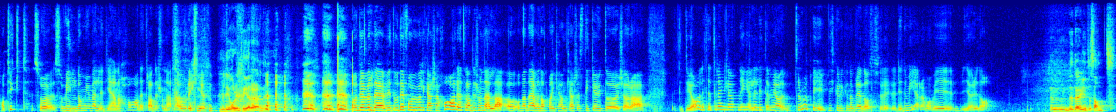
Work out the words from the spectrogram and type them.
har- tyckt så, så vill de ju väldigt gärna ha det traditionella O-ringen. Men det orienterar en. Och det, är väl det, och det får vi väl kanske ha det traditionella, och, och, men även att man kan kanske sticka ut och köra vet jag, lite terränglöpning eller lite, men jag tror att vi, vi skulle kunna bredda oss lite mer än vad vi gör idag. Mm, Det där är ju intressant.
